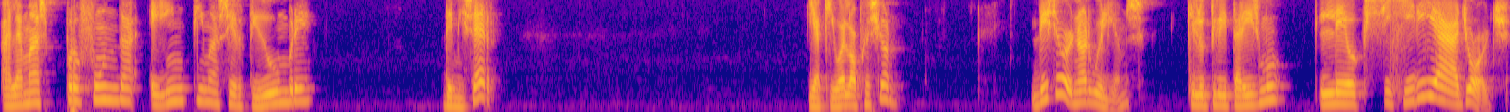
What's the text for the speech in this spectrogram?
a la más profunda e íntima certidumbre de mi ser. Y aquí va la objeción. Dice Bernard Williams que el utilitarismo le exigiría a George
